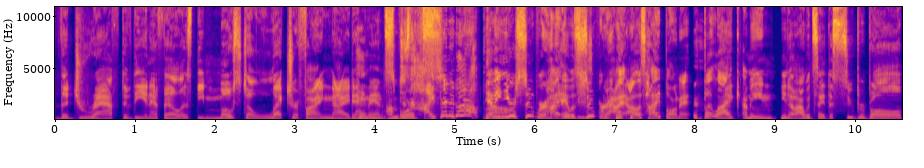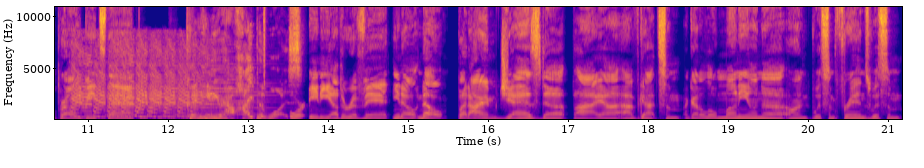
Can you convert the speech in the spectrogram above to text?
the draft of the NFL is the most electrifying night in Hey man, I'm just hyping it up. Yeah, I mean, you're super high. It was super high. I was hype on it. But like, I mean, you know, I would say the Super Bowl probably beats that couldn't hear you how hype it was. or any other event. You know, no. But I am jazzed up. I uh, I've got some. I got a little money on uh on with some friends with some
